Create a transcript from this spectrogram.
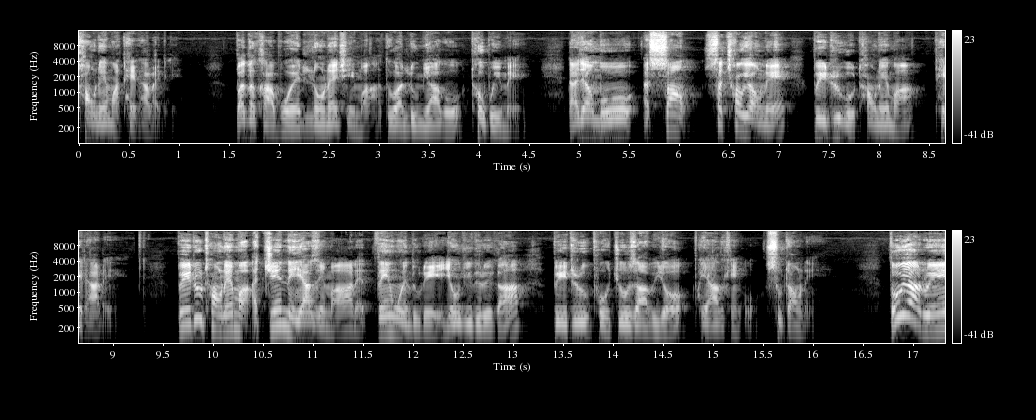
ထောင်ထဲမှာထည့်ထားလိုက်တယ်။ပတ်သက်ခါပွဲလွန်တဲ့အချိန်မှာသူကလူများကိုထုတ်ပေးမယ်။ဒါကြောင့်မို့အဆောင်16ယောက်နဲ့ပေတရုကိုထောင်ထဲမှာထည့်ထားတယ်။ ပေတရုထောင်ထဲမှာအကျဉ်းနေရစဉ်မှာတဲ့သင်းဝင်သူတွေယုံကြည်သူတွေကပေတရုအဖို့စူးစမ်းပြီးတော့ဖျားသခင်ကိုဆုတောင်းတယ်။တို့ရတွင်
